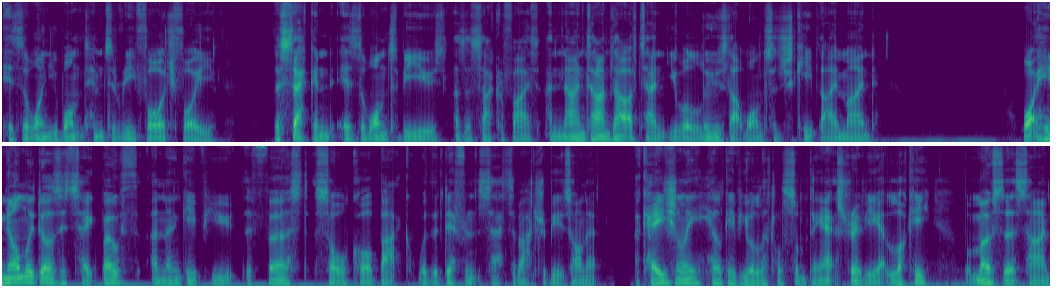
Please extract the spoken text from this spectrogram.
is the one you want him to reforge for you. The second is the one to be used as a sacrifice, and 9 times out of 10 you will lose that one, so just keep that in mind. What he normally does is take both and then give you the first soul core back with a different set of attributes on it. Occasionally he'll give you a little something extra if you get lucky, but most of the time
